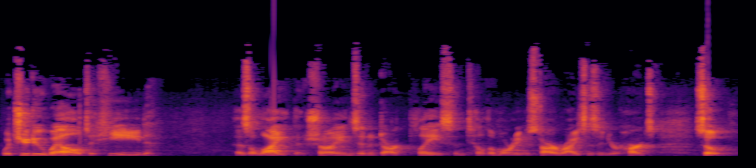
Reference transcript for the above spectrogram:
which you do well to heed as a light that shines in a dark place until the morning star rises in your hearts. So,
